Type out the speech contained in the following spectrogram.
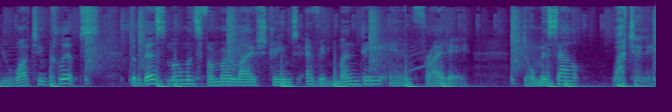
You're watching Clips, the best moments from our live streams every Monday and Friday. Don't miss out. Watch it.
